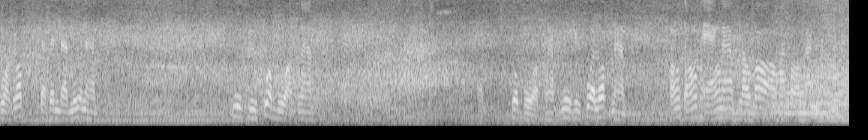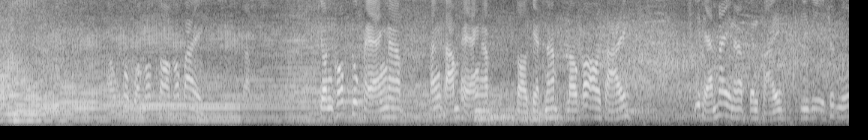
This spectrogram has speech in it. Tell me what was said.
บวกลบจะเป็นแบบนี้นะครับ นี่คือขั้วบวกนะครับครับขั้วบวกนะครับ นี่คือขั้วลบนะครับของสองแผงนะครับ เราก็เอามาต่อกัน เอาขั้วบวกลบต่อเข้าไปครับจนครบทุกแผงนะครับ ทั้งสามแผงครับ ต่อเสร็จนะครับ เราก็เอาสาย ที่แถมให้นะครับเป็นสาย PV ชุดนี้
